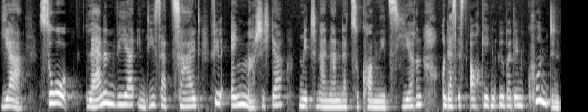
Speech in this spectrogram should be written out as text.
Ja, so lernen wir in dieser Zeit viel engmaschiger miteinander zu kommunizieren und das ist auch gegenüber den Kunden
